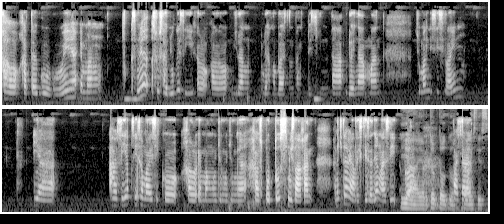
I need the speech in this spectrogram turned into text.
kalau kata gue ya emang sebenarnya susah juga sih kalau kalau bilang udah ngebahas tentang udah cinta udah nyaman. Cuman di sisi lain ya harus siap sih sama risiko kalau emang ujung-ujungnya harus putus. Misalkan karena kita realistis aja nggak sih? Iya Lo ya betul betul betul. pacaran- realistis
